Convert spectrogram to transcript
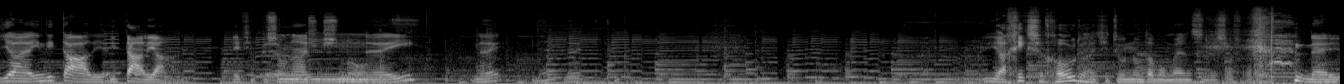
ja, in Italië. Italiaan. Heeft je personage een snor? Nee. Nee. Nee. Ja, Griekse goden had je toen op dat moment. Dus of, of- Nee.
